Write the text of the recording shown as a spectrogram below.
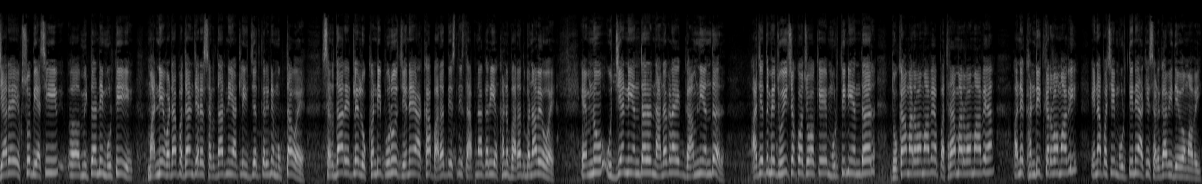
જ્યારે એકસો બ્યાસી મીટરની મૂર્તિ માનનીય વડાપ્રધાન જ્યારે સરદારની આટલી ઇજ્જત કરીને મૂકતા હોય, સરદાર એટલે લોખંડી પુરુષ જેને આખા ભારત દેશની સ્થાપના કરી અખંડ ભારત બનાવ્યો હોય, એમનું ઉજ્જૈનની અંદર, નાનકડા એક ગામની અંદર આજે તમે જોઈ શકો છો કે મૂર્તિની અંદર ધોકા મારવામાં આવ્યા, પથરા મારવામાં આવ્યા અને ખંડિત કરવામાં આવી. એના પછી મૂર્તિને આખી સળગાવી દેવામાં આવી.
